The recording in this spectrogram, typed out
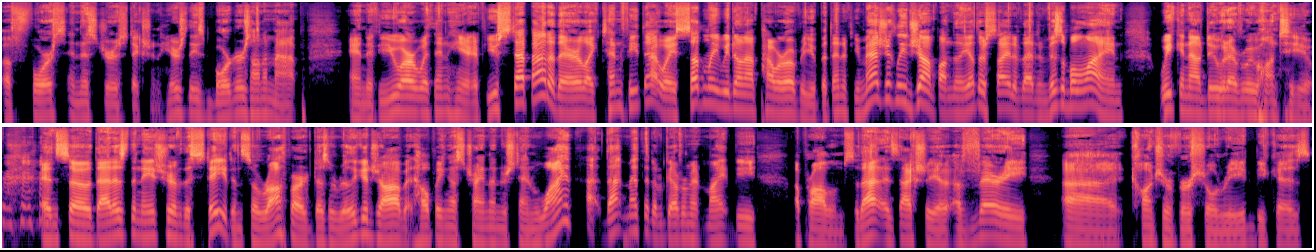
of force in this jurisdiction. Here's these borders on a map, and if you are within here, if you step out of there like 10 feet that way, suddenly we don't have power over you. But then if you magically jump on the other side of that invisible line, we can now do whatever we want to you. and so that is the nature of the state. And so Rothbard does a really good job at helping us try and understand why that, that method of government might be a problem. So that is actually a, a very uh, controversial read because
